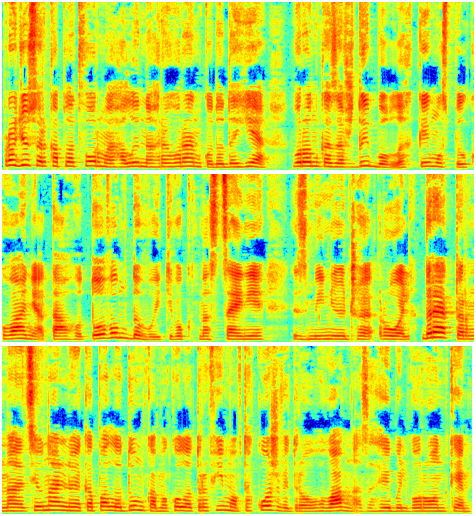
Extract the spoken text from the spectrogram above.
Продюсерка платформи Галина Григоренко додає, Воронка завжди був легким у спілкуванні та готовим до витівок на сцені, змінюючи роль. Директор національної капели Думка Микола Трофімов також відреагував на загибель воронки.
